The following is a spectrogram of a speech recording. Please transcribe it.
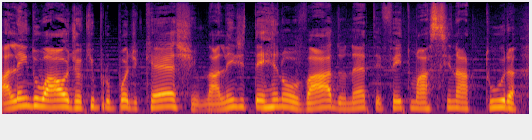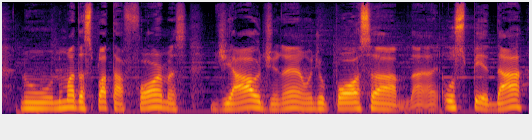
Além do áudio aqui para o podcast, além de ter renovado, né, ter feito uma assinatura no, numa das plataformas de áudio, né, onde eu possa uh, hospedar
